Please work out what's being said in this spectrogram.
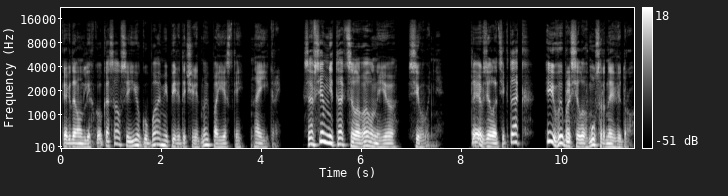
когда он легко касался ее губами перед очередной поездкой на игры. Совсем не так целовал он ее сегодня. Тея взяла тик-так и выбросила в мусорное ведро.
